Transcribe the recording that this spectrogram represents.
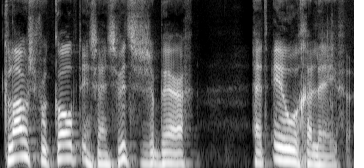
Klaus verkoopt in zijn Zwitserse berg het eeuwige leven.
